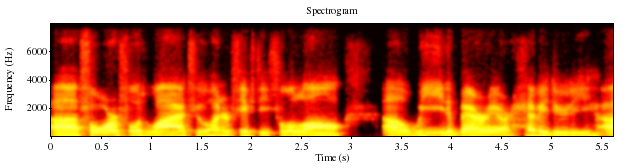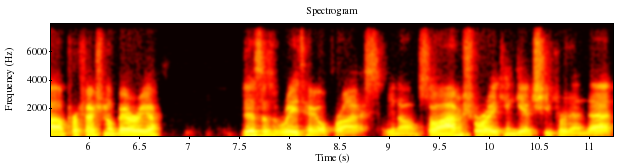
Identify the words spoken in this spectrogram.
Uh, four foot wide, 250 foot long uh, weed barrier, heavy duty uh, professional barrier. This is retail price, you know, so I'm sure it can get cheaper than that.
